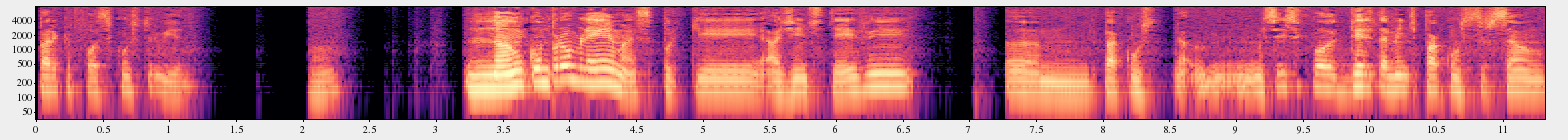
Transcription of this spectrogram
para que fosse construído. Uh. Não com problemas, porque a gente teve um, para não sei se foi diretamente para a construção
